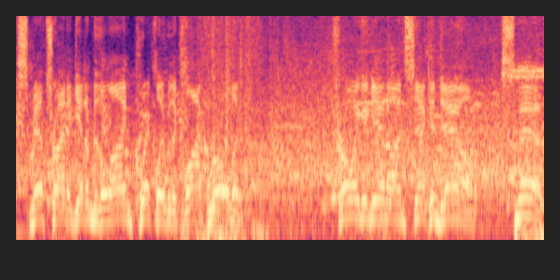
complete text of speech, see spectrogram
Smith trying to get him to the line quickly with the clock rolling. Throwing again on second down. Smith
